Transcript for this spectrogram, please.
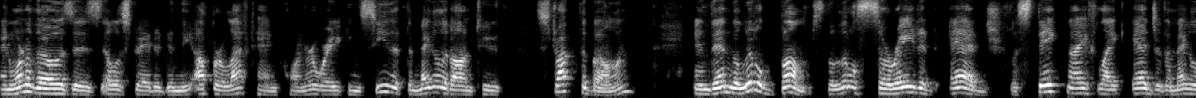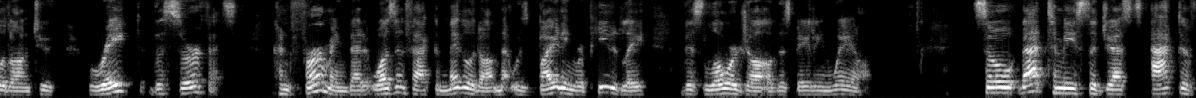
And one of those is illustrated in the upper left-hand corner where you can see that the megalodon tooth struck the bone and then the little bumps, the little serrated edge, the steak knife-like edge of the megalodon tooth raked the surface, confirming that it was in fact a megalodon that was biting repeatedly this lower jaw of this baleen whale. So that to me suggests active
